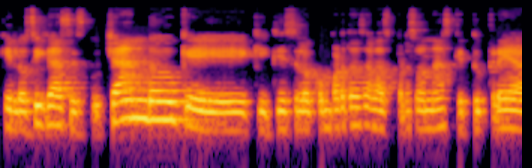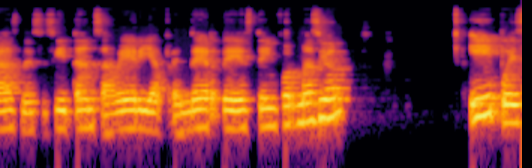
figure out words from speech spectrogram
que lo sigas escuchando, que, que, que se lo compartas a las personas que tú creas necesitan saber y aprender de esta información. Y pues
